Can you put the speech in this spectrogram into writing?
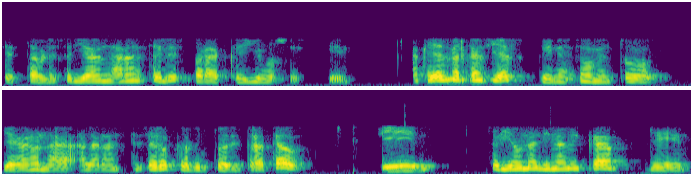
se establecerían aranceles para aquellos, este, aquellas mercancías que en este momento llegaron al arancel cero producto del tratado. Y sería una dinámica de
